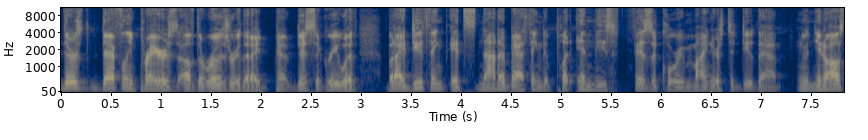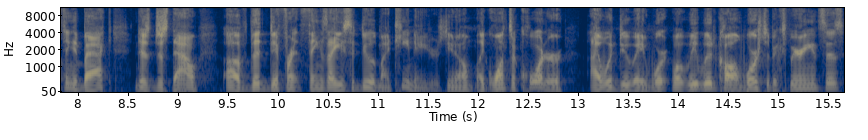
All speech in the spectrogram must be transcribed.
there's definitely prayers of the rosary that I disagree with, but I do think it's not a bad thing to put in these physical reminders to do that. And, you know, I was thinking back just just now of the different things I used to do with my teenagers. You know, like once a quarter, I would do a wor- what we would call worship experiences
